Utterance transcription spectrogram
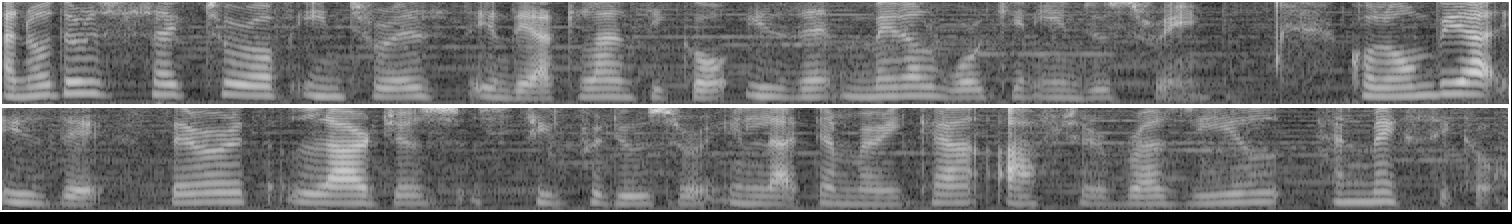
Another sector of interest in the Atlántico is the metalworking industry. Colombia is the third largest steel producer in Latin America after Brazil and Mexico.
